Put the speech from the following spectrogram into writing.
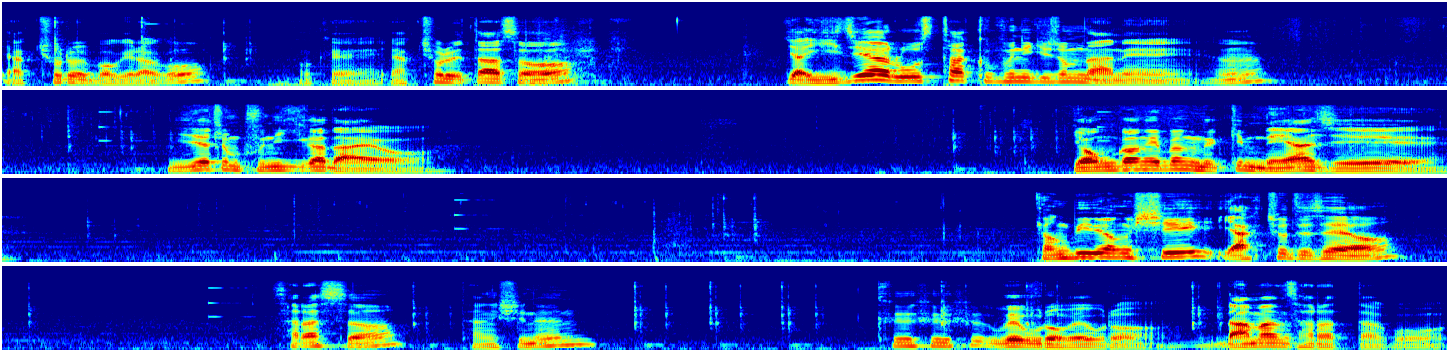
약초를 먹이라고? 오케이. 약초를 따서. 야 이제야 로스타크 분위기 좀 나네. 응? 이제야 좀 분위기가 나요. 영광의 병 느낌 내야지 경비병씨 약초 드세요. 살았어? 당신은? 크흐흐. 왜 울어 왜 울어? 나만 살았다고.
